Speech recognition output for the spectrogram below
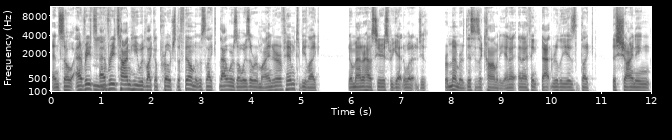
And so every Mm. every time he would like approach the film, it was like that was always a reminder of him to be like, no matter how serious we get and what, just remember this is a comedy. And I and I think that really is like the shining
